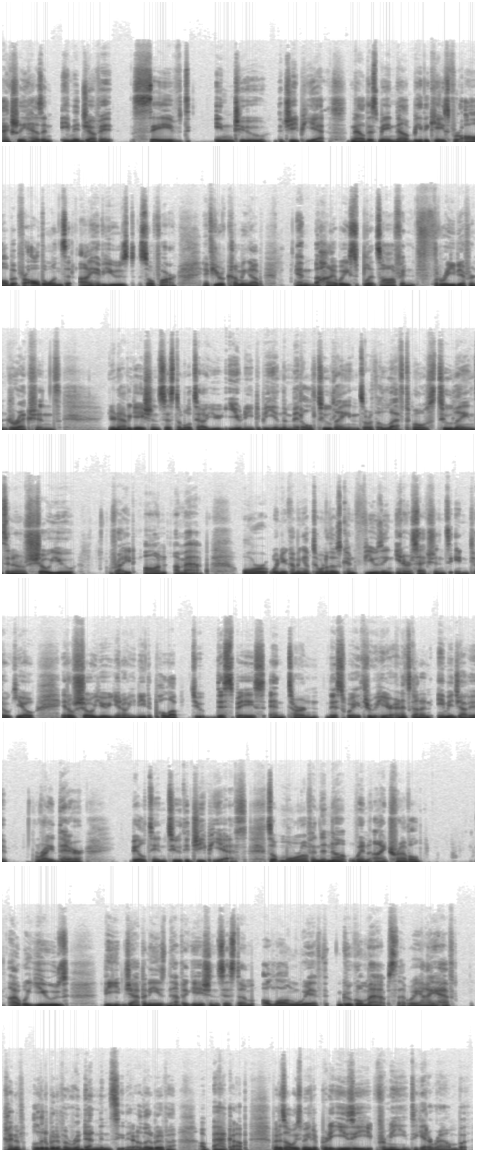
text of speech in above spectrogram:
actually has an image of it saved into the GPS. Now, this may not be the case for all, but for all the ones that I have used so far, if you're coming up and the highway splits off in three different directions, your navigation system will tell you you need to be in the middle two lanes or the leftmost two lanes, and it'll show you right on a map. Or when you're coming up to one of those confusing intersections in Tokyo, it'll show you, you know, you need to pull up to this space and turn this way through here. And it's got an image of it right there built into the GPS. So, more often than not, when I travel, I will use the Japanese navigation system along with Google Maps. That way, I have kind of a little bit of a redundancy there, a little bit of a, a backup. But it's always made it pretty easy for me to get around. But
